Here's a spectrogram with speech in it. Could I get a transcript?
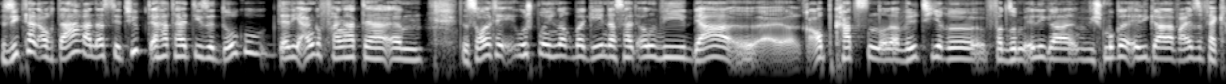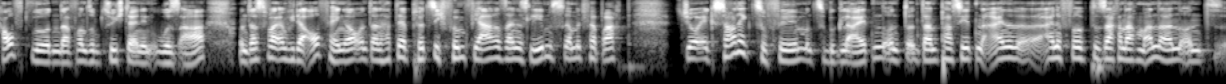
Es liegt halt auch daran, dass der Typ, der hat halt diese Doku, der die angefangen hat, der, ähm, das sollte ursprünglich darüber gehen, dass halt irgendwie, ja, äh, Raubkatzen oder Wildtiere von so einem illegal, wie Schmuggler illegalerweise verkauft würden, da von so einem Züchter in den USA. Und das war irgendwie der Aufhänger und dann hat er plötzlich fünf Jahre seines Lebens damit verbracht, Joe Exotic zu filmen und zu begleiten und, und dann passierten eine, eine verrückte Sache nach dem anderen und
